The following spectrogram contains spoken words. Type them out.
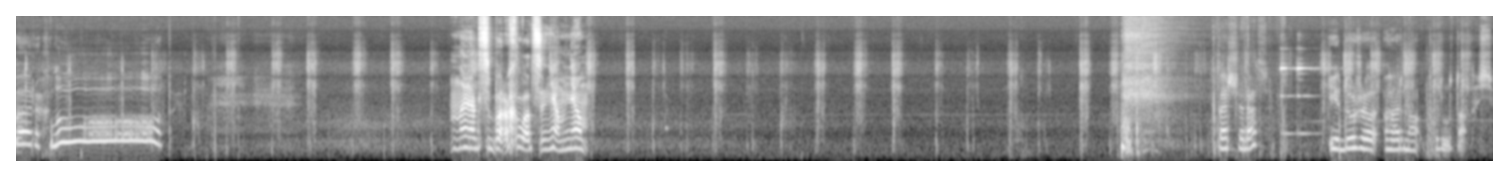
барахло. Ну як це барахло, це ням-ням. Перший раз і дуже гарно подлуталась.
